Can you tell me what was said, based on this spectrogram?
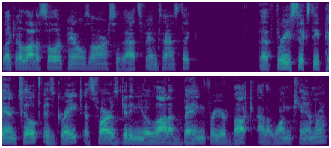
like a lot of solar panels are, so that's fantastic. That 360 pan tilt is great as far as getting you a lot of bang for your buck out of one camera.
